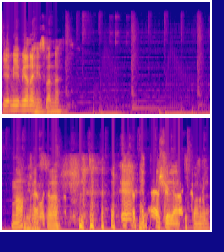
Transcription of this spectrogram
Mi, mi, mi a nehéz benne? Na, nem vagy Egyszer Első játszottam vele.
